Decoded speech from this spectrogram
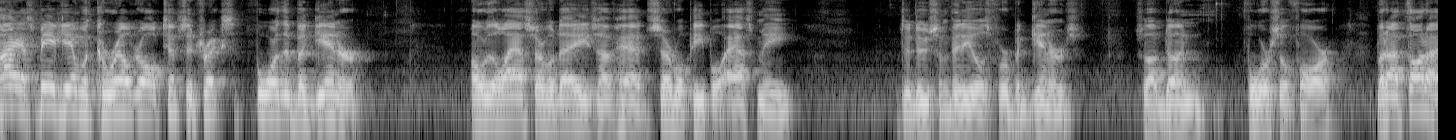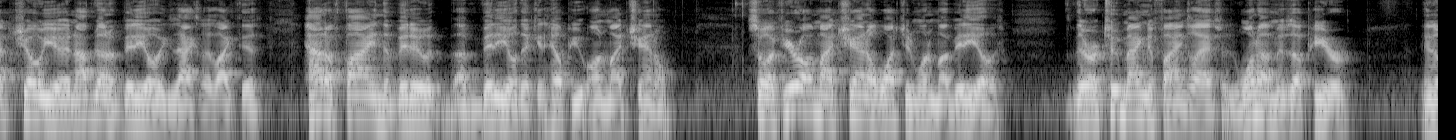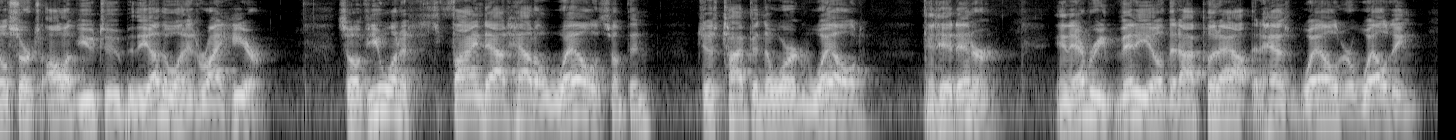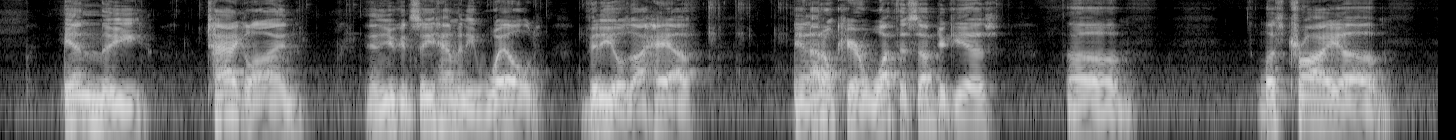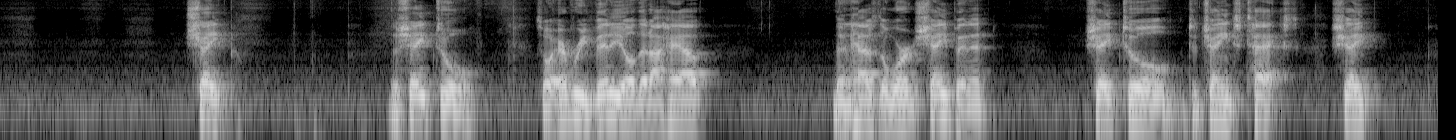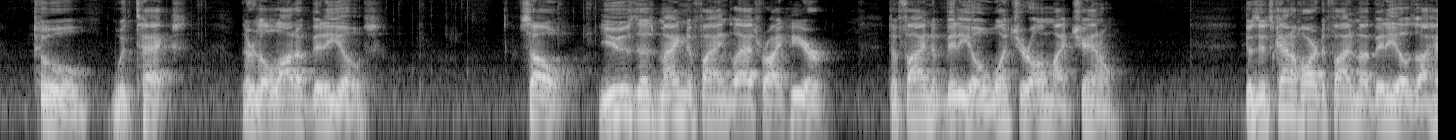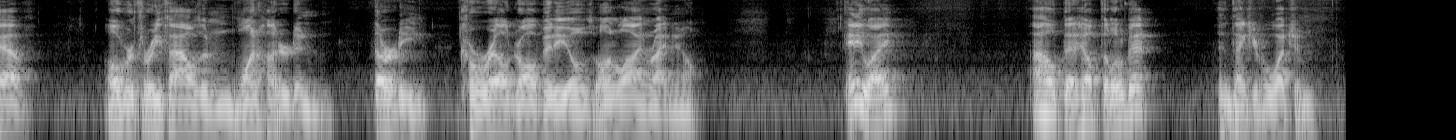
Hi, it's me again with Corel Draw tips and tricks for the beginner. Over the last several days, I've had several people ask me to do some videos for beginners. So I've done four so far. But I thought I'd show you, and I've done a video exactly like this, how to find the video a video that can help you on my channel. So if you're on my channel watching one of my videos, there are two magnifying glasses. One of them is up here, and it'll search all of YouTube. But the other one is right here. So if you want to find out how to weld something, just type in the word weld and hit enter. In every video that I put out that has weld or welding in the tagline, and you can see how many weld videos I have. And I don't care what the subject is. Um, let's try um, shape, the shape tool. So every video that I have that has the word shape in it, shape tool to change text, shape tool with text. There's a lot of videos. So use this magnifying glass right here to find a video once you're on my channel. Because it's kind of hard to find my videos. I have over 3,130 Corel Draw videos online right now. Anyway, I hope that helped a little bit, and thank you for watching.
